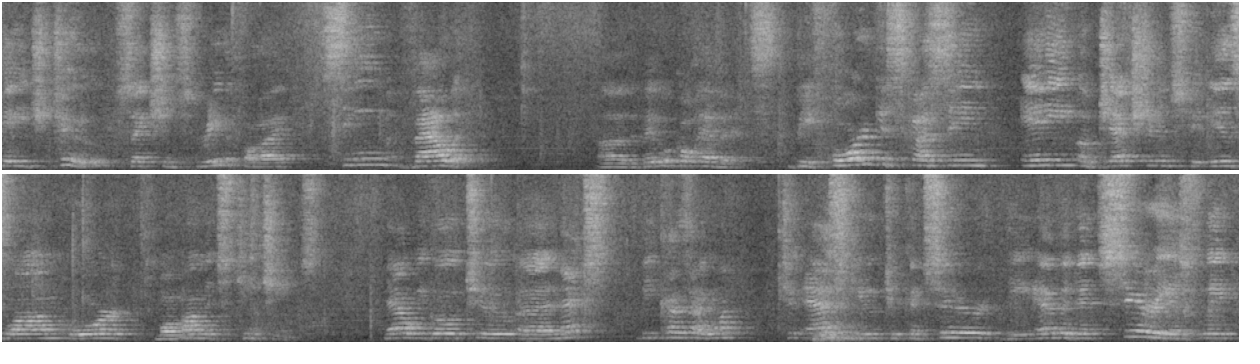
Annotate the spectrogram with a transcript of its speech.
page 2, sections 3 to 5, seem valid? Uh, the biblical evidence. Before discussing any objections to Islam or Muhammad's teachings. Now we go to, uh, next, because I want to ask you to consider the evidence seriously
